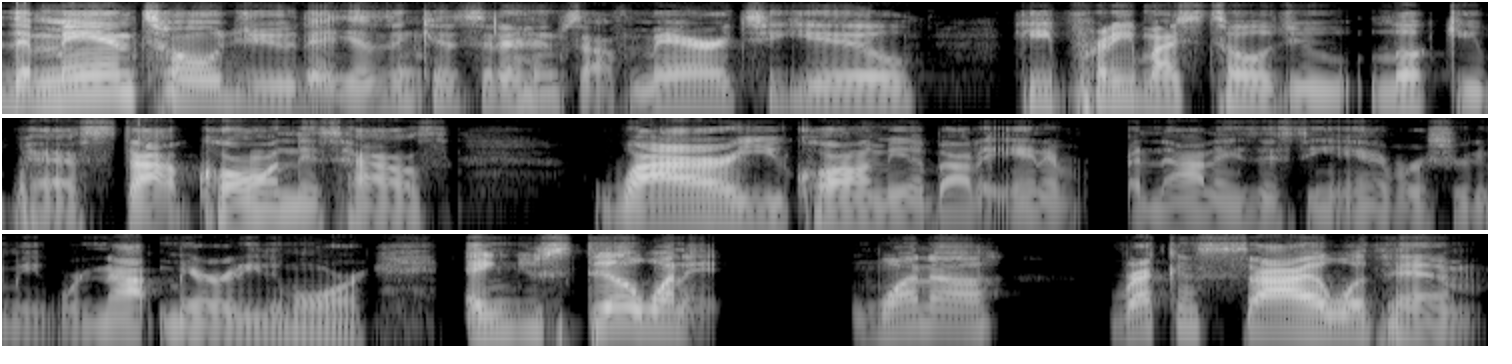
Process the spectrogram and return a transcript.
The man told you that he doesn't consider himself married to you. He pretty much told you, look, you past, stop calling this house. Why are you calling me about an a non-existing anniversary to me? We're not married anymore. And you still want to want to reconcile with him.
